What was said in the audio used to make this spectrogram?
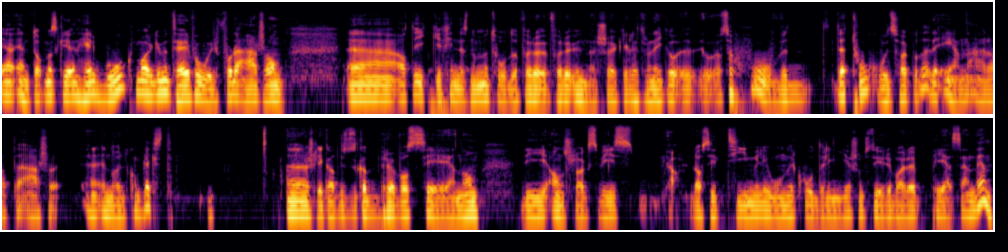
jeg endte opp med å skrive en hel bok med å argumentere for hvorfor det er sånn. Uh, at det ikke finnes noen metode for å, for å undersøke elektronikk. Og, altså, hoved, det er to hovedsvar på det. Det ene er at det er så enormt komplekst. Uh, slik at hvis du skal prøve å se gjennom de anslagsvis ja, la oss si 10 millioner kodelinjer som styrer bare PC-en din,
